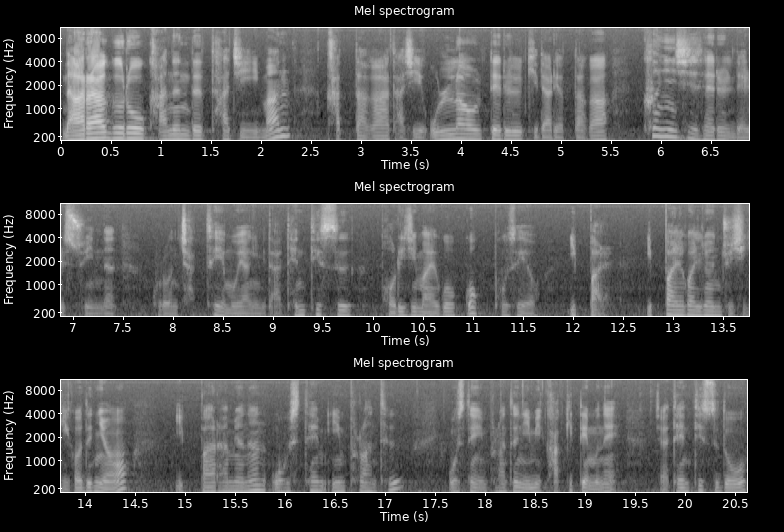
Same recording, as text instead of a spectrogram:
나락으로 가는 듯 하지만 갔다가 다시 올라올 때를 기다렸다가 큰 시세를 낼 수 있는 그런 차트의 모양입니다. 덴티스 버리지 말고 꼭 보세요. 이빨 이빨 관련 주식이거든요. 이빨 하면은 오스템 임플란트 오스템 임플란트는 이미 갔기 때문에 자 덴티스도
